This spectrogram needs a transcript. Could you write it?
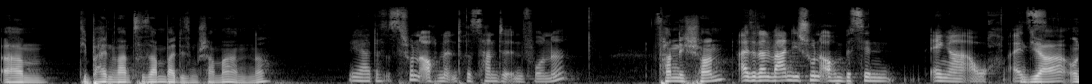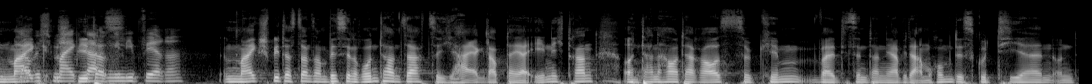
Ähm, Die beiden waren zusammen bei diesem Schamanen, ne? Ja, das ist schon auch eine interessante Info, ne? Fand ich schon. Also dann waren die schon auch ein bisschen enger auch, als Ja, und Mike, ich, Mike spielt da das. irgendwie lieb wäre. Mike spielt das dann so ein bisschen runter und sagt so, ja, er glaubt da ja eh nicht dran. Und dann haut er raus zu Kim, weil die sind dann ja wieder am rumdiskutieren und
